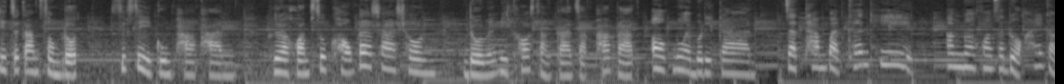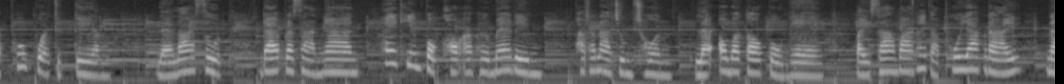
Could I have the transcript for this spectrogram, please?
กิจกรรมสมรส 14 กุมภาพันธ์ พื่อความสุขของประชาชน โดยไม่มีข้อสั่งการจากภาครัฐ ออกหน่วยบริการ จัดทำบัตรเคลื่อนที่อำนวยความสะดวกให้กับผู้ป่วยติดเตียง และล่าสุดได้ประสานงานให้ทีมปกครองอำเภอแม่ริม พัฒนาชุมชน และอบตโป่งแยง ไปสร้างบ้านให้กับผู้ยากไร้ณ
